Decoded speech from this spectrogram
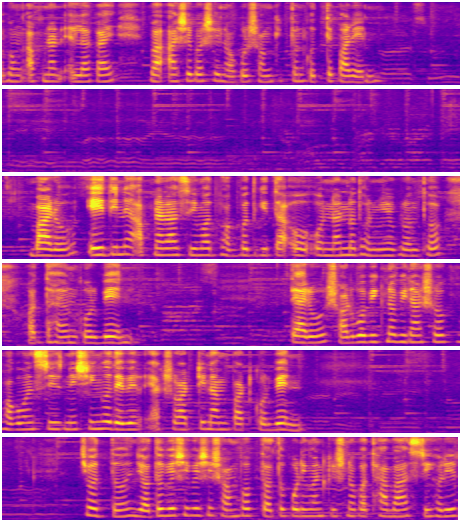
এবং আপনার এলাকায় বা আশেপাশে নগর সংকীর্তন করতে পারেন। বারো, এই দিনে আপনারা শ্রীমদ্ ভগবদ্গীতা ও অন্যান্য ধর্মীয় গ্রন্থ অধ্যয়ন করবেন। তেরো, সর্ববিঘ্ন বিনাশক ভগবান শ্রী নৃসিংহদেবের একশো আটটি নাম পাঠ করবেন। চোদ্দ, যত বেশি বেশি সম্ভব তত পরিমাণ কৃষ্ণকথা বা শ্রীহরির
